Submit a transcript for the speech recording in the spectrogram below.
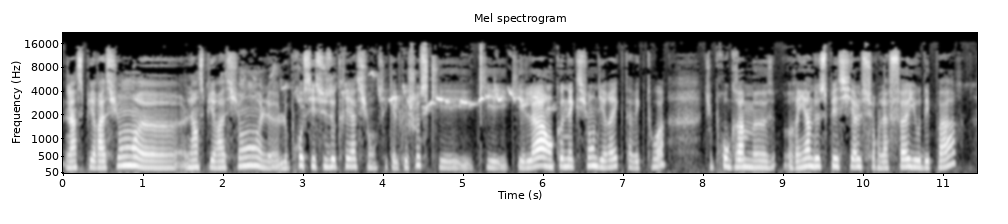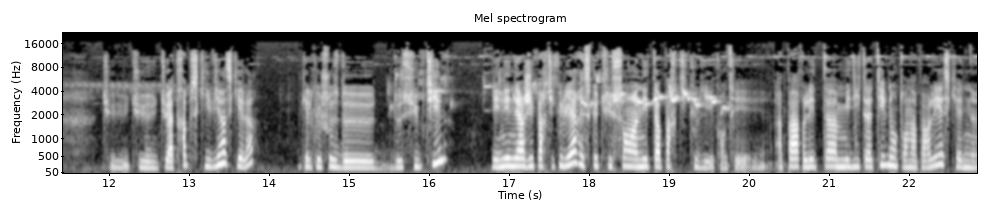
l'inspiration, euh, l'inspiration, le, processus de création. C'est quelque chose qui est, qui, est, qui est là en connexion directe avec toi. Tu programmes euh, rien de spécial sur la feuille au départ. Tu, tu, tu attrapes ce qui vient, ce qui est là. Quelque chose de, de subtil. Il une énergie particulière. Est-ce que tu sens un état particulier quand tu es, à part l'état méditatif dont on a parlé, est-ce qu'il y a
